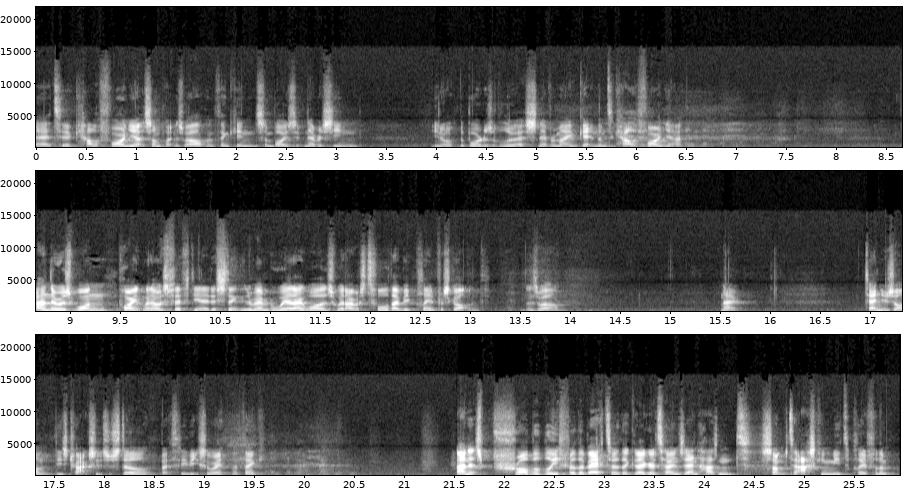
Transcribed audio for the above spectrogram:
uh, to California at some point as well. I'm thinking some boys who've never seen, you know, the borders of Lewis, never mind getting them to California. And there was one point when I was 15, I distinctly remember where I was, where I was told I'd be playing for Scotland as well. Now, 10 years on, these tracksuits are still about three weeks away, I think. And it's probably for the better that Gregor Townsend hasn't sunk to asking me to play for them.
